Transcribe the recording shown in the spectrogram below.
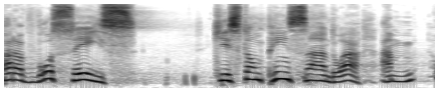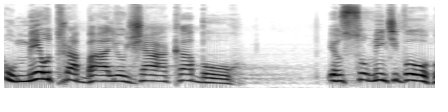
para vocês que estão pensando, ah, a, o meu trabalho já acabou. Eu somente vou,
